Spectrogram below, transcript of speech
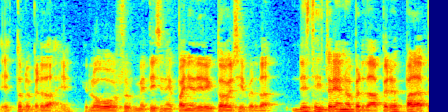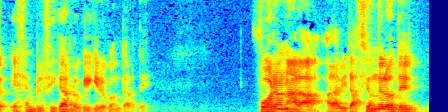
esto no es verdad, ¿eh? que luego os metéis en España Directo a ver si es verdad. De esta historia no es verdad, pero es para ejemplificar lo que quiero contarte. Fueron a la, habitación del hotel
